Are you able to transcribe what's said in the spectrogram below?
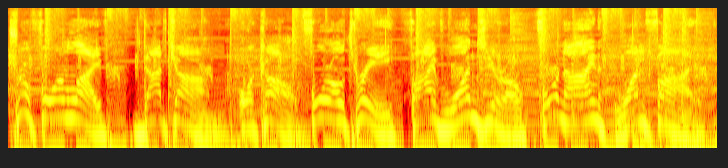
trueformlife.com or call 403 510 4915.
